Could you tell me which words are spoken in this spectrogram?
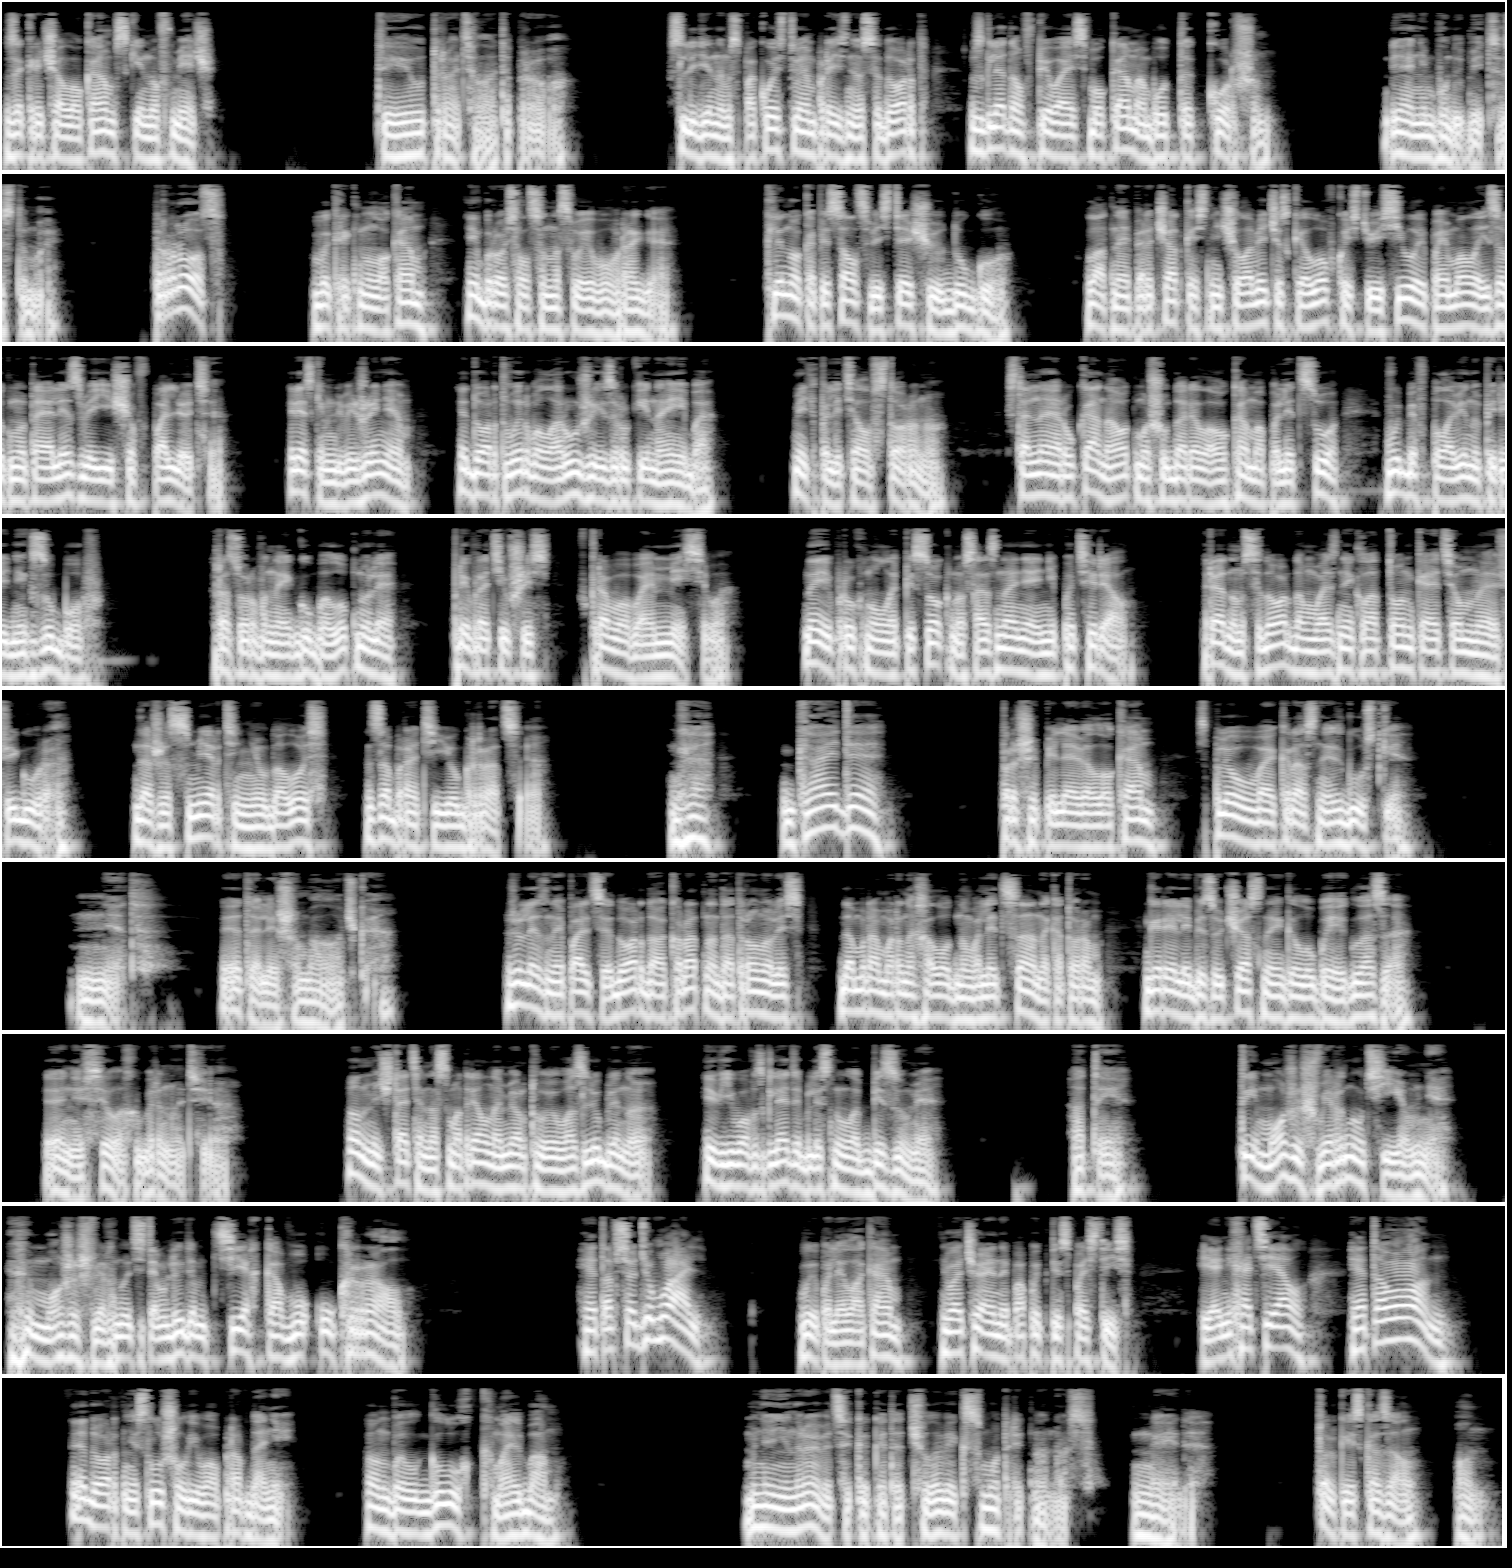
закричал Окам, скинув меч. «Ты утратил это право», — с ледяным спокойствием произнес Эдуард, взглядом впиваясь в Окама, будто коршун. «Я не буду биться с тобой». «Трус!» — выкрикнул Окам и бросился на своего врага. Клинок описал свистящую дугу. Латная перчатка с нечеловеческой ловкостью и силой поймала изогнутое лезвие еще в полете. Резким движением Эдуард вырвал оружие из руки Наиба. Меч полетел в сторону. Стальная рука наотмашь ударила Окама по лицу, выбив половину передних зубов. Разорванные губы лопнули, превратившись в кровавое месиво. Нейп рухнул на песок, но сознание не потерял. Рядом с Эдуардом возникла тонкая темная фигура. Даже смерти не удалось забрать ее грацию. «Га... Гайде!» — прошепелявил Окам, сплевывая красные сгустки. «Нет, это лишь оболочка». Железные пальцы Эдуарда аккуратно дотронулись до мраморно-холодного лица, на котором горели безучастные голубые глаза. Я не в силах вернуть ее. Он мечтательно смотрел на мертвую возлюбленную, и в его взгляде блеснуло безумие. «А ты? Ты можешь вернуть ее мне? Можешь вернуть этим людям тех, кого украл?» «Это все Дюваль!» — выпалил Акам в отчаянной попытке спастись. «Я не хотел! Это он!» Эдуард не слушал его оправданий. Он был глух к мольбам. «Мне не нравится, как этот человек смотрит на нас, Гейда», — только и сказал он.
